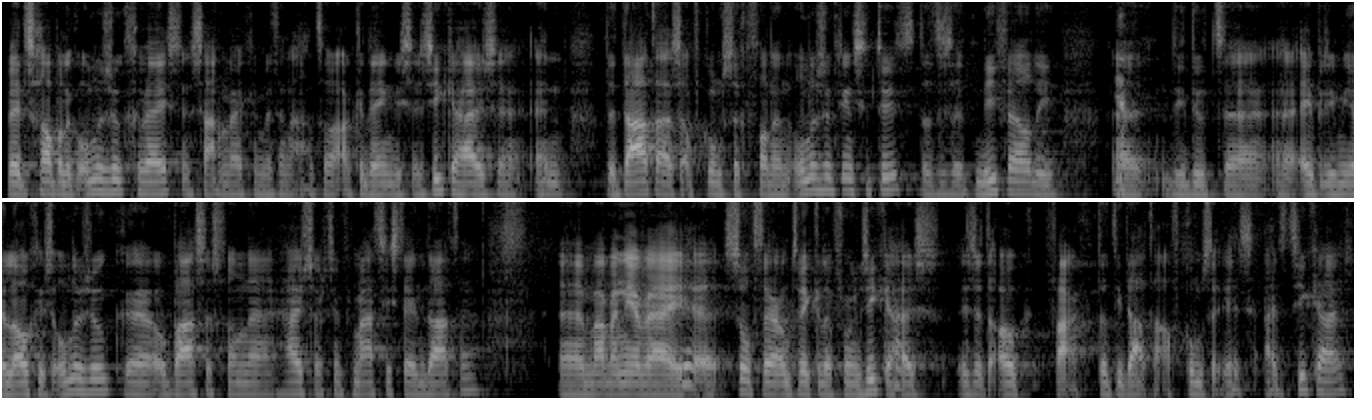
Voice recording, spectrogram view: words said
wetenschappelijk onderzoek geweest in samenwerking met een aantal academische ziekenhuizen. En de data is afkomstig van een onderzoeksinstituut. Dat is het NIVEL. Die, ja. uh, die doet epidemiologisch onderzoek op basis van huisartsinformatiesysteemdata. maar wanneer wij software ontwikkelen voor een ziekenhuis, is het ook vaak dat die data afkomstig is uit het ziekenhuis.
